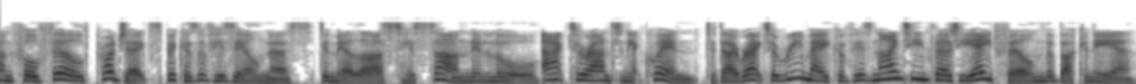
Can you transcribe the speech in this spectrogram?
unfulfilled projects because of his illness. DeMille asked his son-in-law, actor Anthony Quinn, to direct a remake of his 1938 film The Buccaneer.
